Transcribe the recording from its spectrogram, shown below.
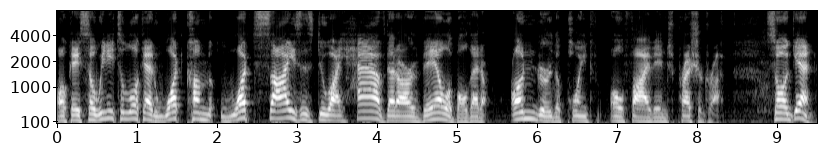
Okay, so we need to look at what come what sizes do I have that are available that are under the 0.05 inch pressure drop. So again,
